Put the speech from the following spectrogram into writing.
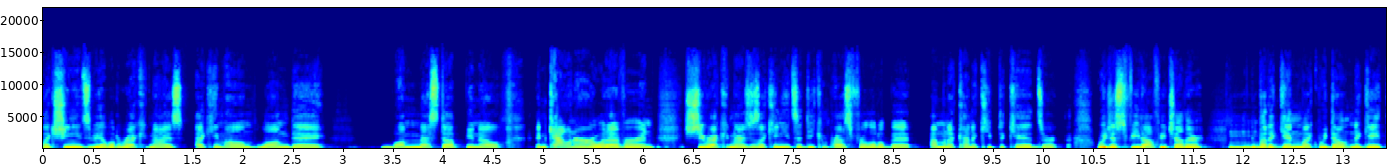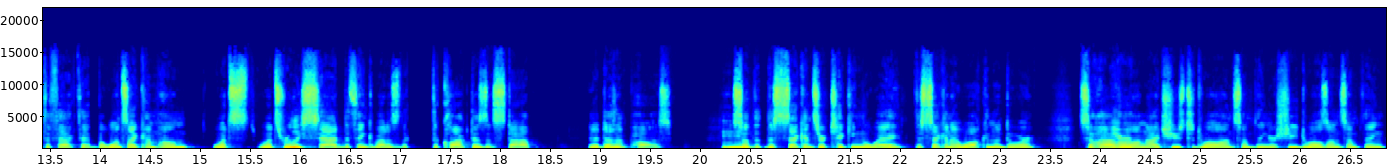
Like she needs to be able to recognize I came home, long day, a messed up, you know, encounter or whatever. And she recognizes like he needs to decompress for a little bit. I'm going to kind of keep the kids or we just feed off each other. Mm-hmm. But again, like we don't negate the fact that, but once I come home, what's, what's really sad to think about is the, the clock doesn't stop and it doesn't pause. Mm-hmm. So that the seconds are ticking away the second I walk in the door. So however Yeah. long I choose to dwell on something or she dwells on something,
